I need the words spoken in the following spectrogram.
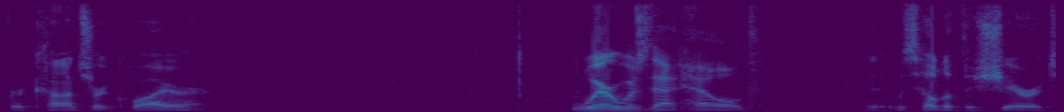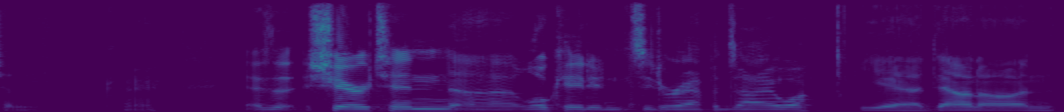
for concert choir. Where was that held? It was held at the Sheraton. Okay. Is it Sheraton, uh, located in Cedar Rapids, Iowa? Yeah, down on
